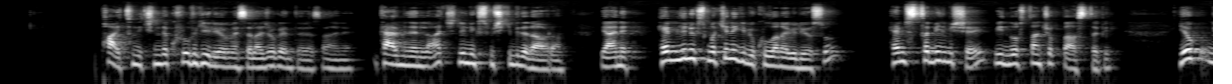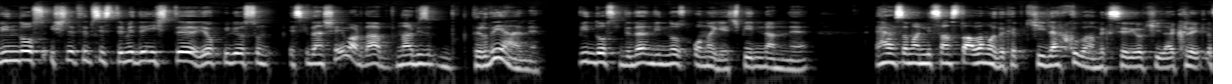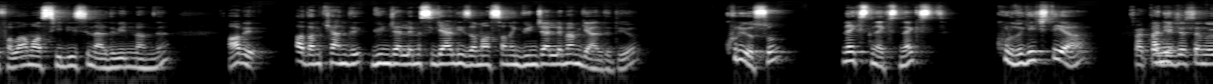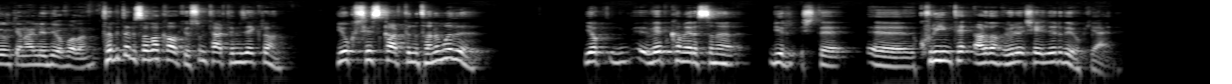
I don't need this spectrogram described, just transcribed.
Python içinde kurulu geliyor mesela. Çok enteresan hani. Terminalini aç, Linux'muş gibi de davran. Yani hem Linux makine gibi kullanabiliyorsun. Hem stabil bir şey. Windows'tan çok daha stabil. Yok Windows işletim sistemi değişti. Yok biliyorsun eskiden şey vardı abi. Bunlar bizi bıktırdı yani. Windows 7'den Windows 10'a geç bilmem ne. Her zaman lisanslı alamadık. Hep key'ler kullandık. Serial key'ler, crack'li falan ama CD'si nerede bilmem ne. Abi adam kendi güncellemesi geldiği zaman sana güncellemem geldi diyor. Kuruyorsun. Next next next. Kurdu geçti ya. Hatta Hani- gece sen uyurken hallediyor falan. Tabi tabi sabah kalkıyorsun tertemiz ekran. Yok ses kartını tanımadı. Yok web kamerasını bir işte e, kurayım tekrardan öyle şeyleri de yok yani.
